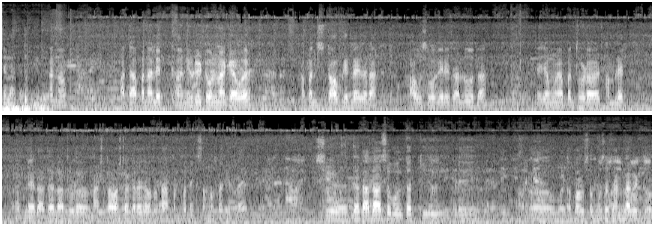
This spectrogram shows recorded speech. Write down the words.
चला आता आता आपण आलेत खानिवडे टोल नाक्यावर. आपण स्टॉप घेतलाय जरा. पाऊस वगैरे चालू होता. त्याच्यामुळे आपण थोडं वेळ थांबलेत. आपल्या दादाला थोडं नाश्ता वाष्टा करायचा होता तर आपण पण एक समोसा घेतलाय. शे तर दादा असं बोलतात की इकडे वडापाव समोसा चांगला भेटतो.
